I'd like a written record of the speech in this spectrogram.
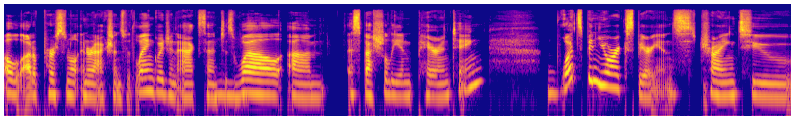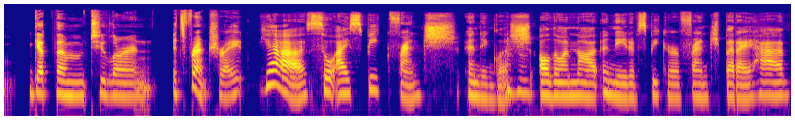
a lot of personal interactions with language and accent as well, um, especially in parenting. What's been your experience trying to get them to learn? It's French, right? Yeah, so I speak French and English, mm-hmm. although I'm not a native speaker of French, but I have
